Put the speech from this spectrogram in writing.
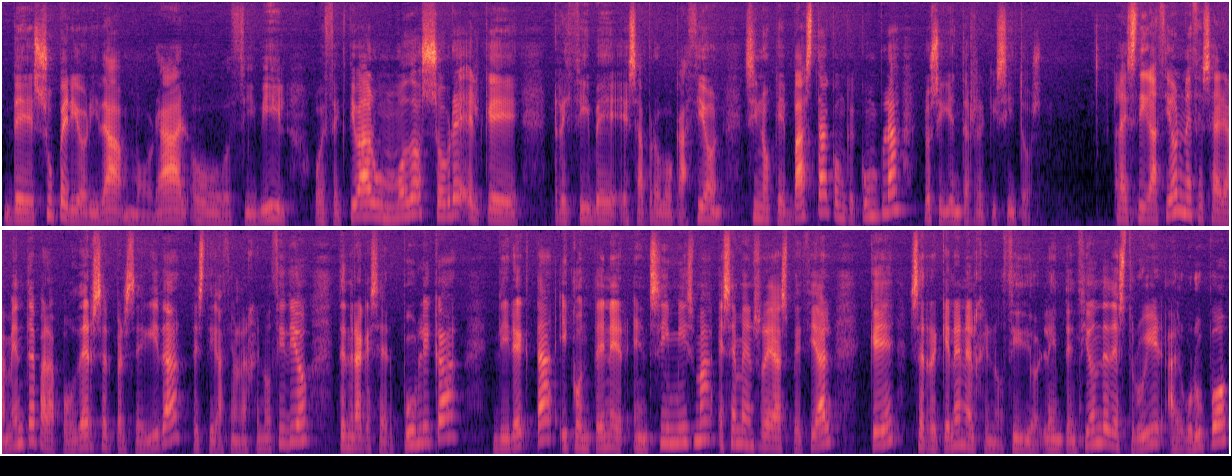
de superioridad moral o civil o efectiva de algún modo sobre el que recibe esa provocación, sino que basta con que cumpla los siguientes requisitos. La instigación necesariamente para poder ser perseguida, la instigación al genocidio, tendrá que ser pública, directa y contener en sí misma ese mensrea especial que se requiere en el genocidio, la intención de destruir al grupo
